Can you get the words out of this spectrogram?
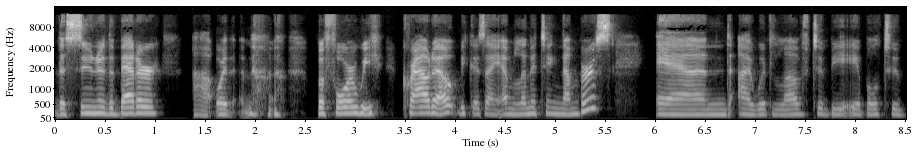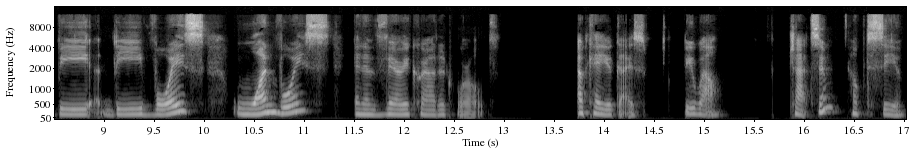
The sooner the better, uh, or the, before we crowd out, because I am limiting numbers. And I would love to be able to be the voice, one voice in a very crowded world. Okay, you guys, be well. Chat soon. Hope to see you.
